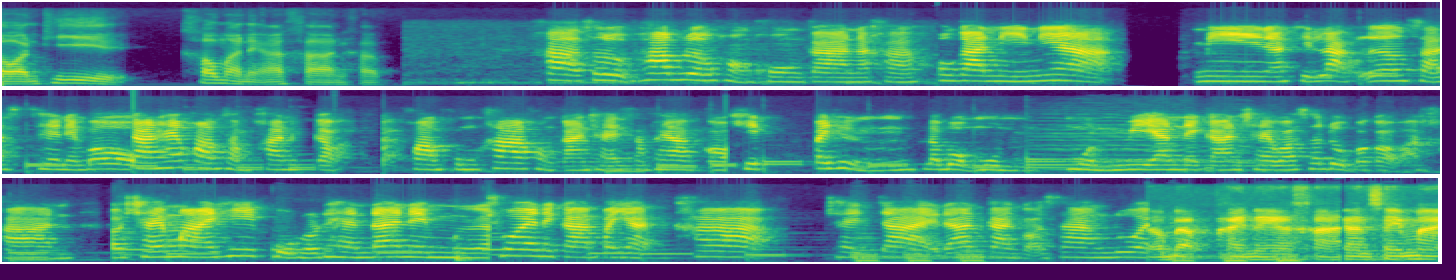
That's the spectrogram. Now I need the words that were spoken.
ร้อนที่เข้ามาในอาคารครับ ค่ะสรุปภาพรวมของโครงการนะคะ โครงการนี้เนี่ยมีแนวคิดหลักเรื่อง sustainable การให้ความสำคัญกับความคุ้มค่าของการใช้ทรัพยากรคิดไปถึงระบบหมุนหมุนเวียนในการใช้วัสดุประกอบอาคาร เราใช้ไม้ที่ปลูกทดแทนได้ในเมืองช่วยในการประหยัดค่า ใช้จ่ายด้านการก่อสร้างด้วย แล้วแบบภายในอาคารการใช้ไม้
